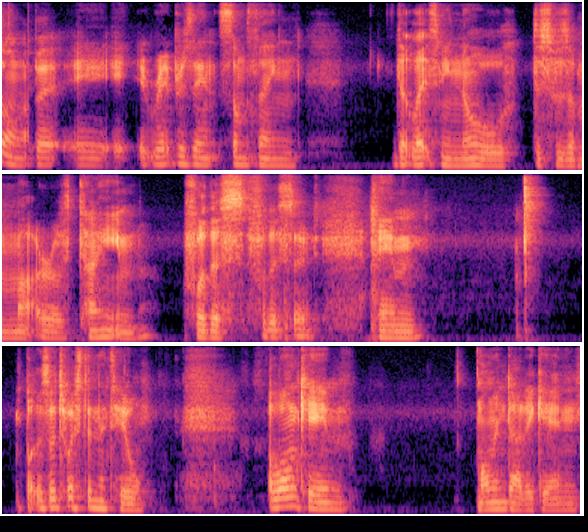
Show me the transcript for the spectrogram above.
Song, but uh, it, it represents something that lets me know this was a matter of time for this for this sound. Um, but there's a twist in the tale. Along came mum and dad again,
